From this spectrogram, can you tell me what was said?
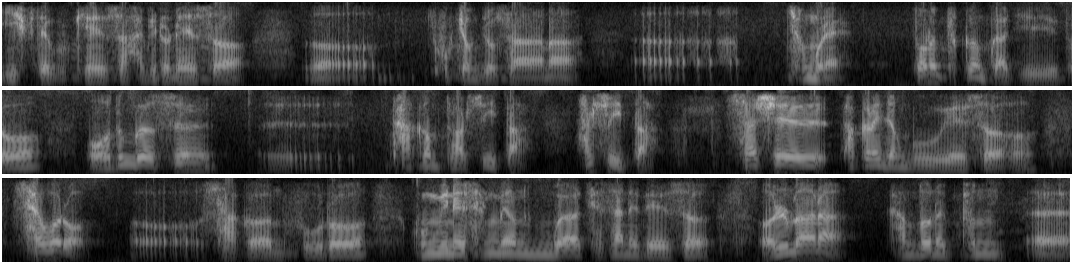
20대 국회에서 합의를 해서 어, 국정조사나 어, 청문회 또는 특검까지도 모든 것을 어, 다 검토할 수 있다, 할 수 있다. 사실 박근혜 정부에서 세월호 어, 사건 후로 국민의 생명과 재산에 대해서 얼마나 강도 높은 에,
